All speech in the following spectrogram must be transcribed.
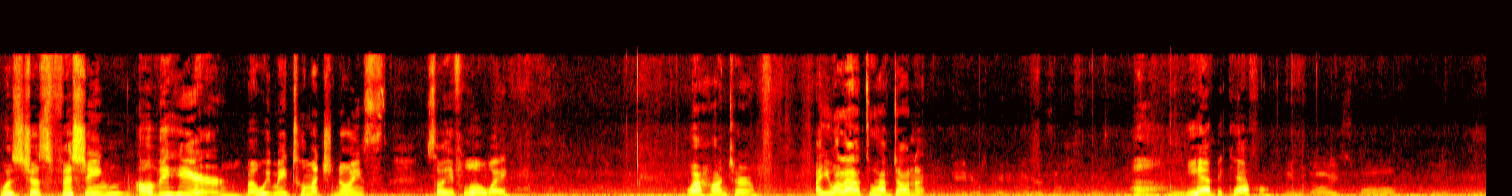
was just fishing over here, but we made too much noise, so he flew away. Where Hunter? Are you allowed to have donut? yeah, be careful. He was, oh, he's small. He was, he was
